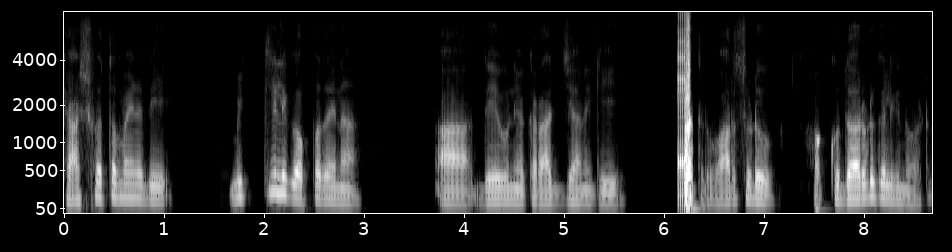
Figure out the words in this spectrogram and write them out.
శాశ్వతమైనది మిక్కిలి గొప్పదైన ఆ దేవుని యొక్క రాజ్యానికి అతడు వారసుడు హక్కుదారుడు కలిగినవాడు.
